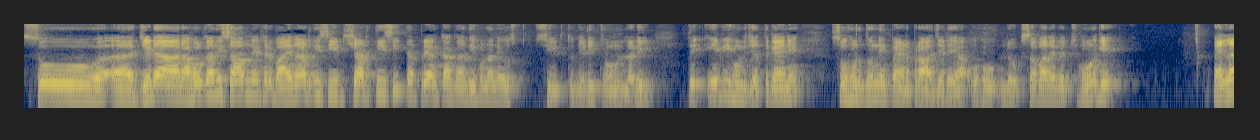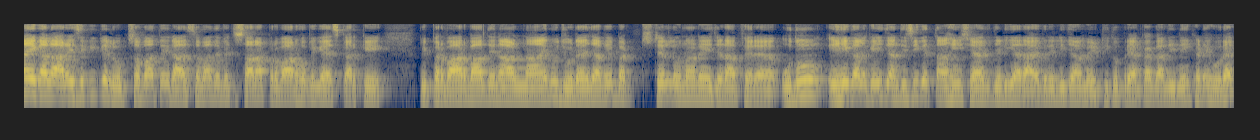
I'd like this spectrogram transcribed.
ਸੋ ਜਿਹੜਾ ਰਾਹੁਲ ਗਾਂਧੀ ਸਾਹਿਬ ਨੇ ਫਿਰ ਵਾਇਨਾਡ ਦੀ ਸੀਟ ਛੱਡਤੀ ਸੀ ਤਾਂ ਪ੍ਰਿਯੰਕਾ ਗਾਂਧੀ ਉਹਨਾਂ ਨੇ ਉਸ ਸੀਟ ਤੋਂ ਜਿਹੜੀ ਚੋਣ ਲੜੀ ਤੇ ਇਹ ਵੀ ਹੁਣ ਜਿੱਤ ਗਏ ਨੇ। ਸੋ, ਹੁਣ ਦੋਨੇ ਭੈਣ ਭਰਾ ਜਿਹੜੇ ਆ, ਉਹ ਲੋਕ ਸਭਾ ਦੇ ਵਿੱਚ ਹੋਣਗੇ। ਪਹਿਲਾਂ ਇਹ ਗੱਲ ਆ ਰਹੀ ਸੀ ਕਿ ਲੋਕ ਸਭਾ ਤੇ ਰਾਜ ਸਭਾ ਦੇ ਵਿੱਚ ਸਾਰਾ ਪਰਿਵਾਰ ਹੋਵੇਗਾ, ਇਸ ਕਰਕੇ ਵੀ ਪਰਿਵਾਰਵਾਦ ਦੇ ਨਾਲ ਨਾ ਇਹਨੂੰ ਜੋੜਿਆ ਜਾਵੇ ਬਟ ਸਟਿਲ ਉਹਨਾਂ ਨੇ ਜਿਹੜਾ ਫਿਰ ਉਦੋਂ ਇਹ ਗੱਲ ਕਹੀ ਜਾਂਦੀ ਸੀ ਕਿ ਤਾਂ ਹੀ ਸ਼ਾਇਦ ਜਿਹੜੀ ਆ ਰਾਏਬਰੇਲੀ ਜਾਂ ਅਮੇਠੀ ਤੋਂ ਪ੍ਰਿਯੰਕਾ ਗਾਂਧੀ ਨਹੀਂ ਖੜੇ ਹੋ ਰਹੇ।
